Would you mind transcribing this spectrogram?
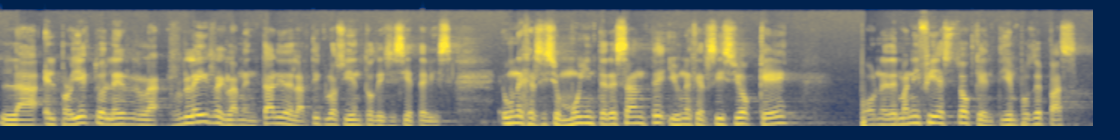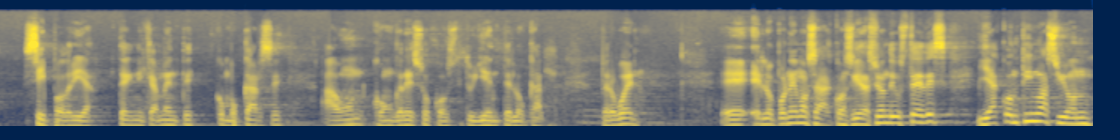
el proyecto de ley, ley, reglamentaria del artículo 117 bis. Un ejercicio muy interesante y un ejercicio que pone de manifiesto que en tiempos de paz sí podría técnicamente convocarse a un Congreso Constituyente local. Pero bueno, eh, eh, lo ponemos a consideración de ustedes y a continuación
